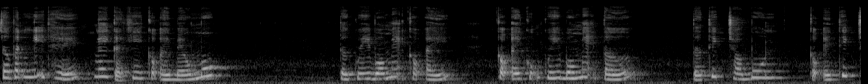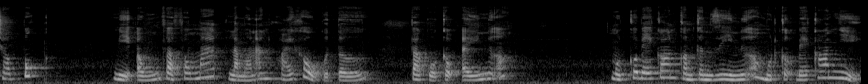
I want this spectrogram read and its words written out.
Tớ vẫn nghĩ thế ngay cả khi cậu ấy béo múc Tớ quý bố mẹ cậu ấy Cậu ấy cũng quý bố mẹ tớ. Tớ thích chó bun, Cậu ấy thích chó púc Mì ống và phô mát là món ăn khoái khẩu của tớ Và của cậu ấy nữa. Một cô bé con còn cần gì nữa Một cậu bé con nhỉ?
